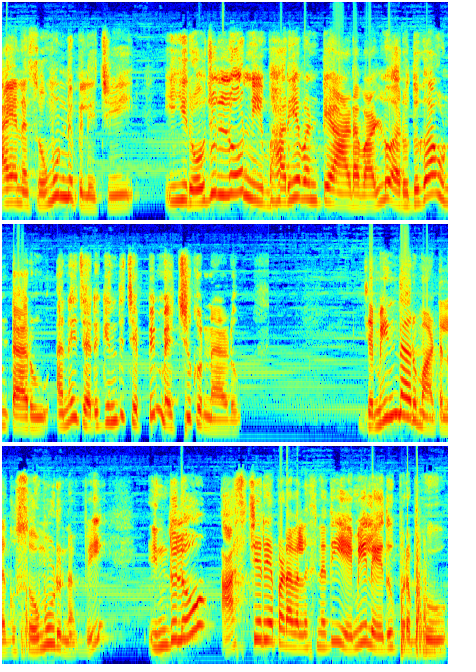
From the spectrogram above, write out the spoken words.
ఆయన సోముణ్ణి పిలిచి ఈ రోజుల్లో నీ భార్య వంటి ఆడవాళ్ళు అరుదుగా ఉంటారు అని జరిగింది చెప్పి మెచ్చుకున్నాడు. జమీందారు మాటలకు సోముడు నవ్వి ఇందులో ఆశ్చర్యపడవలసినది ఏమీ లేదు ప్రభు.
